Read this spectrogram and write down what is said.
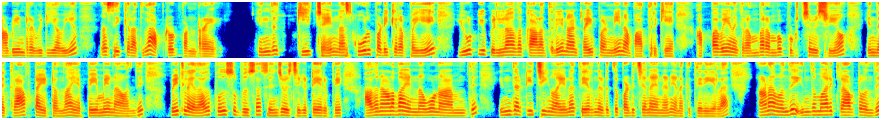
அப்படின்ற வீடியோவையும் நான் சீக்கிரத்தில் அப்லோட் பண்ணுறேன் இந்த கீ செயின் நான் ஸ்கூல் படிக்கிறப்பயே யூடியூப் இல்லாத காலத்துலேயே நான் ட்ரை பண்ணி நான் பார்த்துருக்கேன். அப்போவே எனக்கு ரொம்ப ரொம்ப பிடிச்ச விஷயம் இந்த கிராஃப்ட் ஐட்டம் தான். எப்பயுமே நான் வந்து வீட்டில் ஏதாவது புதுசு புதுசாக செஞ்சு வச்சுக்கிட்டே இருப்பேன். அதனால தான் என்னவோ நான் வந்து இந்த டீச்சிங் லைனை தேர்ந்தெடுத்து படித்தேன்னா என்னன்னு எனக்கு தெரியலை. ஆனால் வந்து இந்த மாதிரி கிராஃப்ட் வந்து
